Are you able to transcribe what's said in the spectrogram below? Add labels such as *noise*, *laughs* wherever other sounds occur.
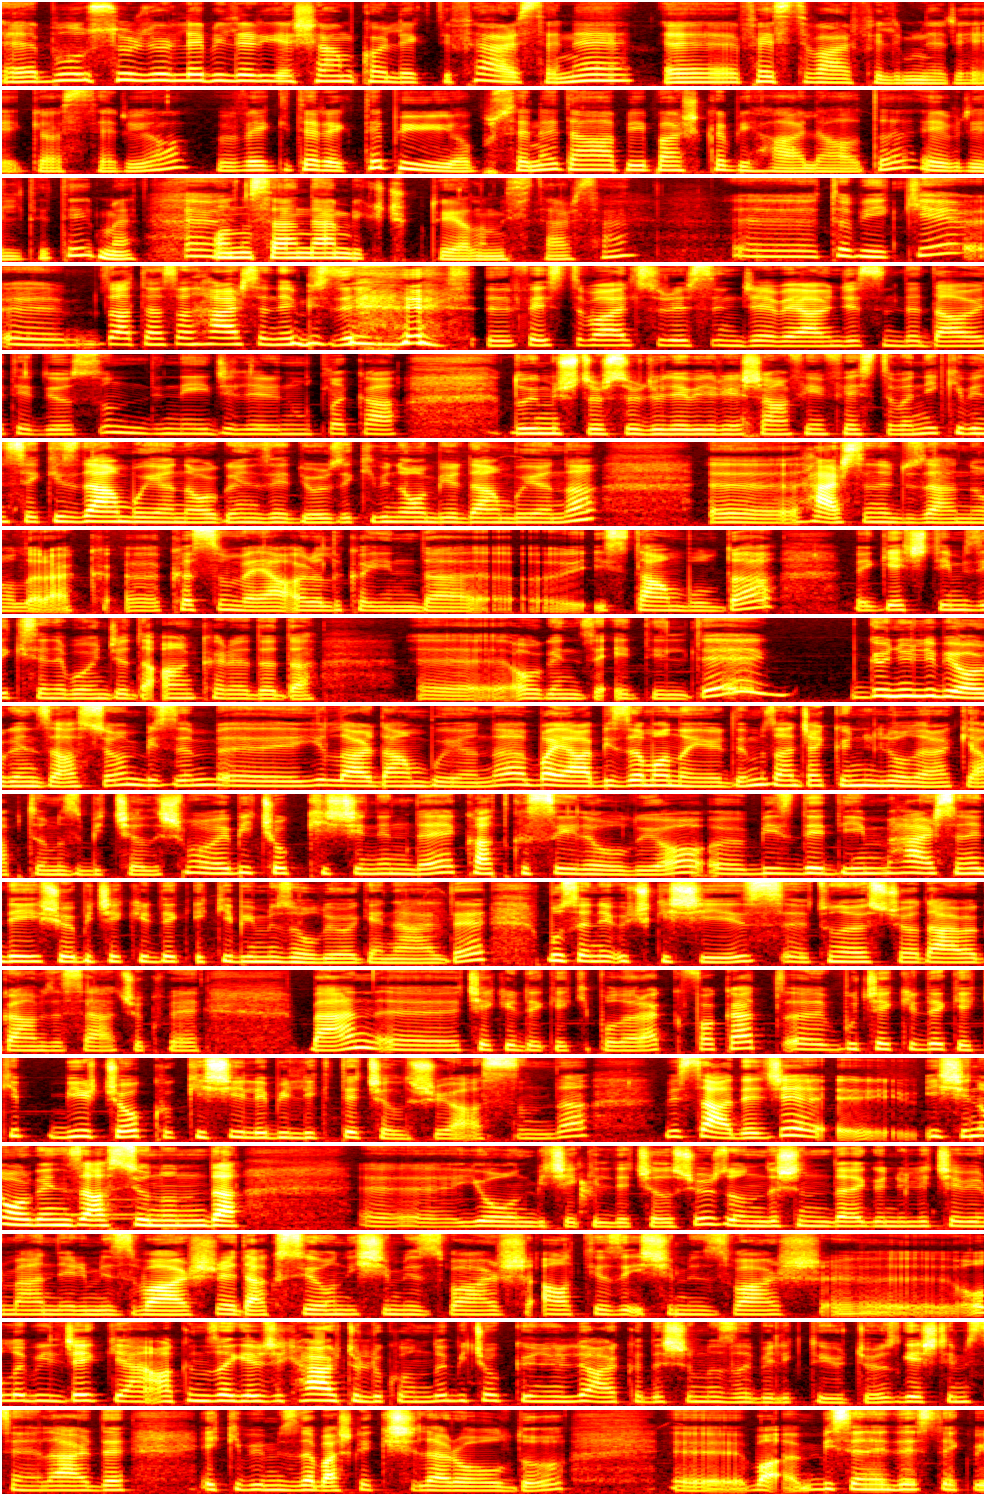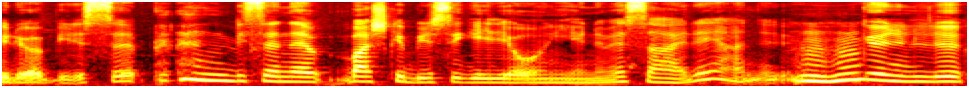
E, bu Sürdürülebilir Yaşam Kolektifi her sene e, festival filmleri gösteriyor ve giderek de büyüyor. Bu sene daha bir başka bir hal aldı, evrildi değil mi? Evet. Onu senden bir küçük duyalım istersen. Ee, tabii ki ee, zaten sen her sene bizi *laughs* festival süresince veya öncesinde davet ediyorsun. Dinleyicilerin mutlaka duymuştur Sürdürülebilir Yaşam Film Festivali 2008'den bu yana organize ediyoruz. 2011'den bu yana e, her sene düzenli olarak e, Kasım veya Aralık ayında e, İstanbul'da ve geçtiğimiz iki sene boyunca da Ankara'da da e, organize edildi gönüllü bir organizasyon. Bizim e, yıllardan bu yana bayağı bir zaman ayırdığımız ancak gönüllü olarak yaptığımız bir çalışma ve birçok kişinin de katkısıyla oluyor. E, biz dediğim her sene değişiyor. Bir çekirdek ekibimiz oluyor genelde. Bu sene üç kişiyiz. E, Tuna Özçöder ve Gamze Selçuk ve ben e, çekirdek ekip olarak. Fakat e, bu çekirdek ekip birçok kişiyle birlikte çalışıyor aslında ve sadece e, işin organizasyonunda e, yoğun bir şekilde çalışıyoruz. Onun dışında gönüllü çevirmenlerimiz var, redaksiyon işimiz var, altyazı işimiz var. E, olabilecek yani aklınıza gelecek her türlü konuda birçok gönüllü arkadaşımızla birlikte yürütüyoruz. Geçtiğimiz senelerde ekibimizde başka kişiler oldu. E, bir sene destek veriyor birisi, *clears throat* bir sene başka birisi geliyor onun yerine vesaire. Yani hı hı. gönüllü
